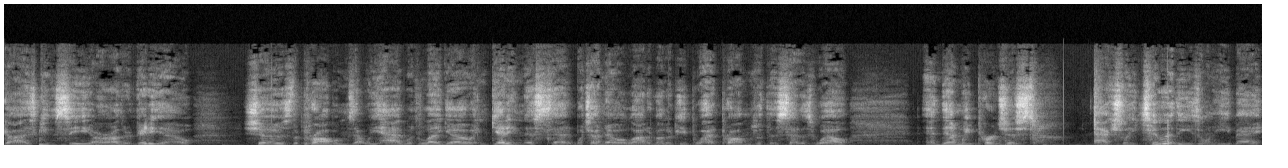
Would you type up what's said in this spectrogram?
guys can see, our other video shows the problems that we had with Lego and getting this set, which I know a lot of other people had problems with this set as well. And then we purchased actually two of these on eBay.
